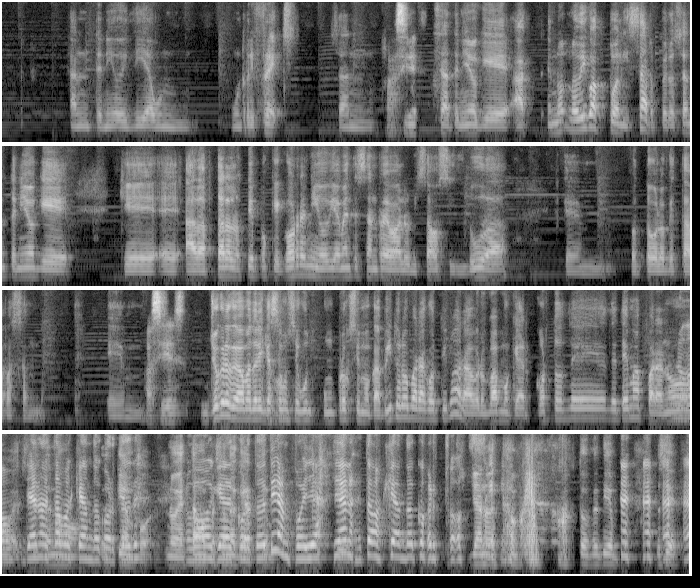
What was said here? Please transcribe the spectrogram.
han tenido hoy día un, un refresh. Se, han, Así se ha tenido que, no, no, digo actualizar, pero se han tenido que, que eh, adaptar a los tiempos que corren y obviamente se han revalorizado sin duda eh, con todo lo que está pasando. Em, Así es. Yo creo que vamos a tener que hacer un, segundo, un próximo capítulo para continuar. Ahora vamos a quedar cortos de, temas para no. ya nos estamos quedando cortos de, nos estamos quedando cortos de tiempo. Ya, ya nos estamos quedando cortos. Ya nos estamos quedando cortos de tiempo. Entonces,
